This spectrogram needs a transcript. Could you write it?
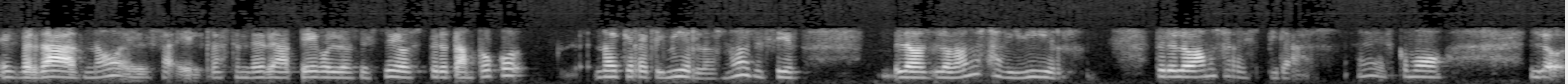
es verdad, ¿no? El, el trascender de apego en los deseos, pero tampoco no hay que reprimirlos, ¿no? Es decir, lo, lo vamos a vivir, pero lo vamos a respirar. ¿eh? Es como, lo,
